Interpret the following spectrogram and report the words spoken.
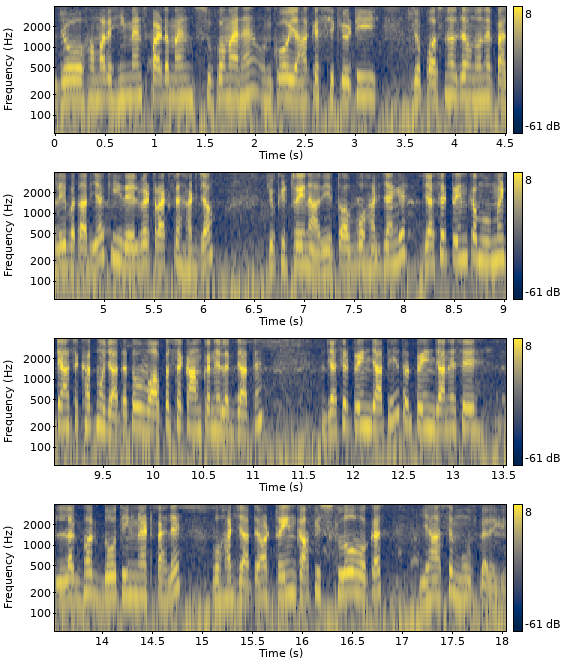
जो हमारे ही मैन स्पाइडरमैन सुपरमैन है, उनको यहाँ के सिक्योरिटी जो पर्सनल्स हैं, उन्होंने पहले ही बता दिया कि रेलवे ट्रैक से हट जाओ, क्योंकि ट्रेन आ रही है तो अब वो हट जाएँगे। जैसे ट्रेन का मूवमेंट यहाँ से खत्म हो जाता है तो वो वापस से काम करने लग जाते हैं। जैसे ट्रेन जाती है तो ट्रेन जाने से लगभग दो तीन मिनट पहले वो हट जाते हैं, और ट्रेन काफ़ी स्लो होकर यहाँ से मूव करेगी।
